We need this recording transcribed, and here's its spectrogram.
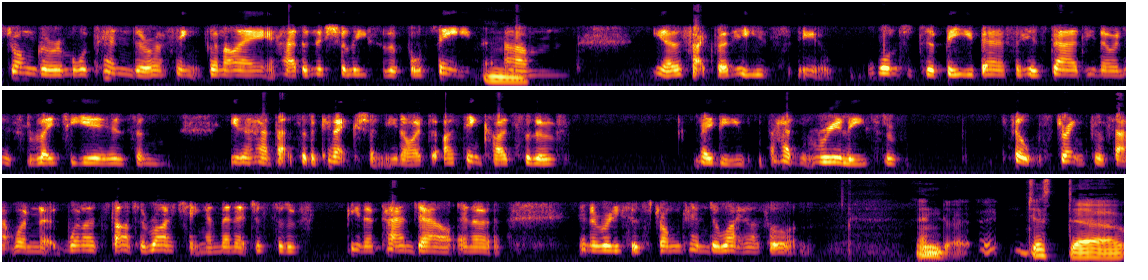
stronger and more tender, I think, than I had initially sort of foreseen. Mm. Um, you know, the fact that he's you know, wanted to be there for his dad, you know, in his later years, and you know, had that sort of connection. You know, I, I think I'd sort of maybe hadn't really sort of felt the strength of that when when I'd started writing, and then it just sort of you know panned out in a in a really sort of strong, tender way. I thought. And uh, just uh,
